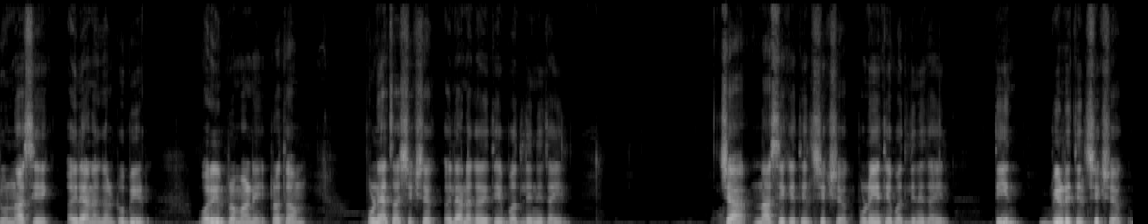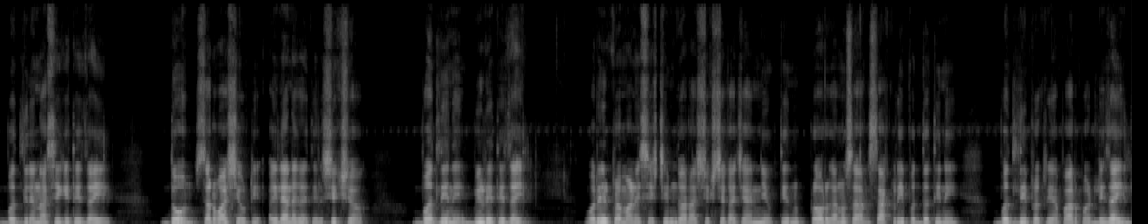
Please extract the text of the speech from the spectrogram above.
to Nashik Ahilyanagar to Beed. वरीलप्रमाणे प्रथम पुण्याचा शिक्षक अहिल्यानगर येथे बदलीने जाईल. चार नाशिक येथील शिक्षक पुणे येथे बदलीने जाईल. तीन बीड येथील शिक्षक बदलीने नाशिक येथे जाईल. दोन सर्वात शेवटी अहिल्यानगर येथील शिक्षक बदलीने बीड येथे जाईल. वरीलप्रमाणे सिस्टीमद्वारा शिक्षकाच्या नियुक्ती प्रवर्गानुसार साखळी पद्धतीने बदली प्रक्रिया पार पडली जाईल.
